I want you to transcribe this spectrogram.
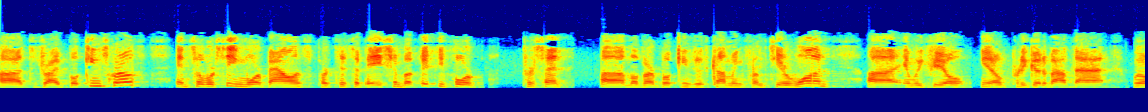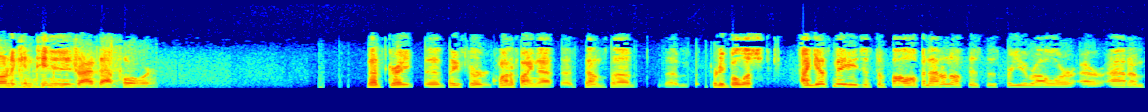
uh, to drive bookings growth. And so we're seeing more balanced participation, but 54% of our bookings is coming from Tier 1, uh, and we feel pretty good about that. We want to continue to drive that forward. That's great. Uh, thanks for quantifying that. That sounds uh, pretty bullish. I guess maybe just to follow up, and I don't know if this is for you, Raul or Adam,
